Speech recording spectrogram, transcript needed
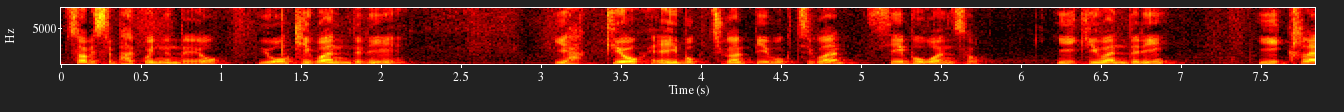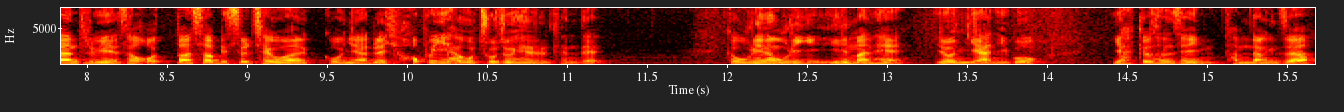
서비스를 받고 있는데요. 요 기관들이 이 학교 A 복지관, B 복지관, C 보건소 이 기관들이 이 클라이언트를 위해서 어떤 서비스를 제공할 거냐를 협의하고 조정해야 될 텐데 그러니까 우리는 우리 일만 해 이런 게 아니고 이 학교 선생님 담당자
